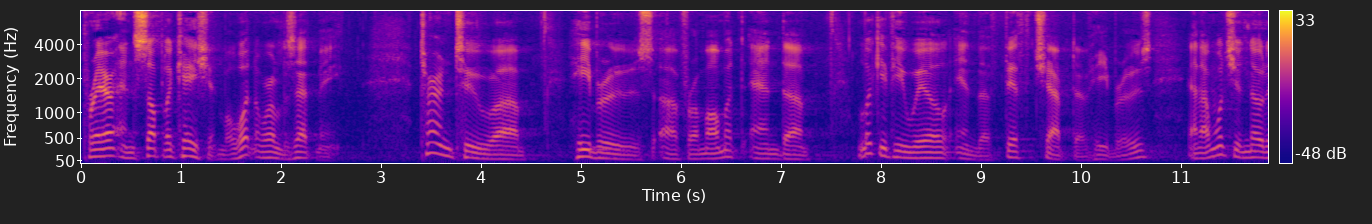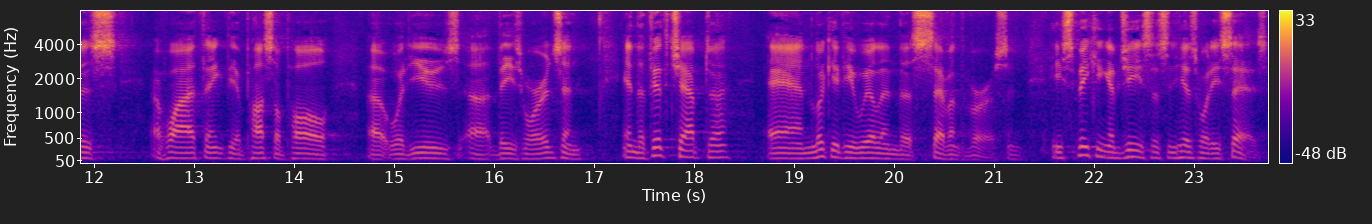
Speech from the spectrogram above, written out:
prayer and supplication. Well, what in the world does that mean? Turn to uh, Hebrews uh, for a moment and uh, look, if you will, in the fifth chapter of Hebrews. And I want you to notice uh, why I think the Apostle Paul uh, would use these words. And in the fifth chapter, and look, if you will, in the seventh verse. And he's speaking of Jesus, and here's what he says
